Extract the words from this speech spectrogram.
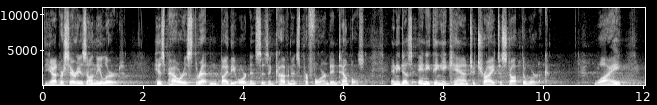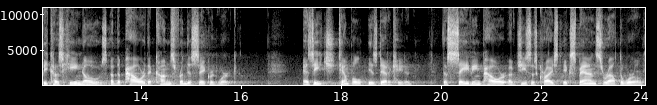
The adversary is on the alert. His power is threatened by the ordinances and covenants performed in temples, and he does anything he can to try to stop the work. Why? Because he knows of the power that comes from this sacred work. As each temple is dedicated, the saving power of Jesus Christ expands throughout the world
